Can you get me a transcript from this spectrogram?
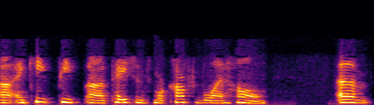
uh, and keep pe uh, patients more comfortable at home. Um,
